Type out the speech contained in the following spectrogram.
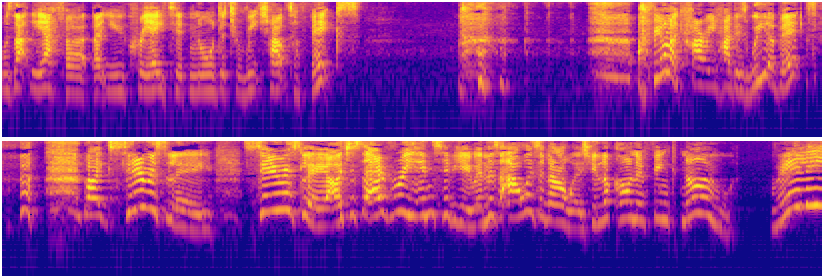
Was that the effort that you created in order to reach out to fix? I feel like Harry had his Weetabix. like seriously, seriously, I just every interview and there's hours and hours you look on and think, no, really?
